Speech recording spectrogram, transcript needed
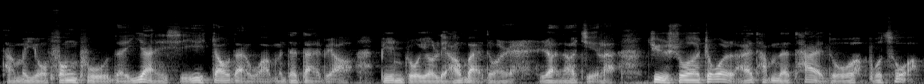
他们用丰富的宴席招待我们的代表，宾主有两百多人，热闹极了。据说周恩来他们的态度不错，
